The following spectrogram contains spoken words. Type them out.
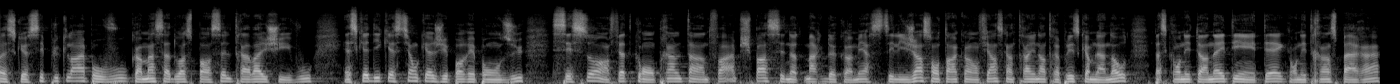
Est-ce que c'est plus clair pour vous comment ça doit se passer le travail chez vous? Est-ce qu'il y a des questions auxquelles j'ai pas répondu? C'est ça, en fait, qu'on prend le temps de faire. Puis je pense que c'est notre marque de commerce. Les gens sont en confiance quand ils travaillent une entreprise comme la nôtre parce qu'on est honnête et intègre, on est transparent.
